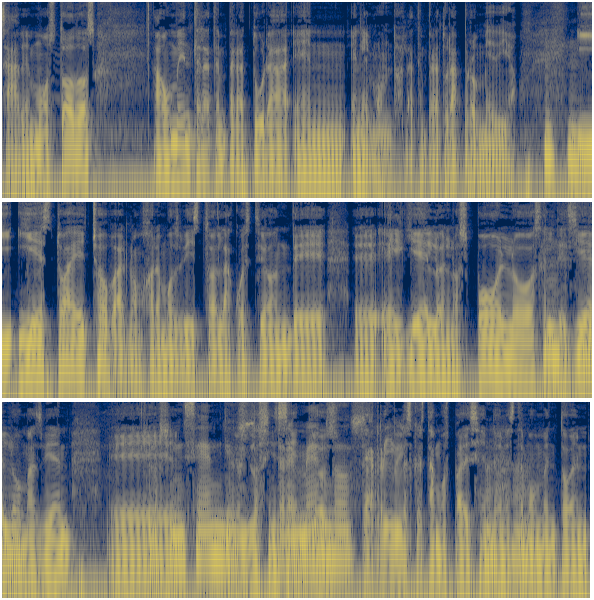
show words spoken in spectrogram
sabemos todos, aumenta la temperatura en, en el mundo, la temperatura promedio. y, y, esto ha hecho, a lo mejor hemos visto la cuestión de eh, el hielo en los polos, el deshielo más bien. Eh, los incendios. Los incendios terribles que estamos padeciendo en este momento en,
